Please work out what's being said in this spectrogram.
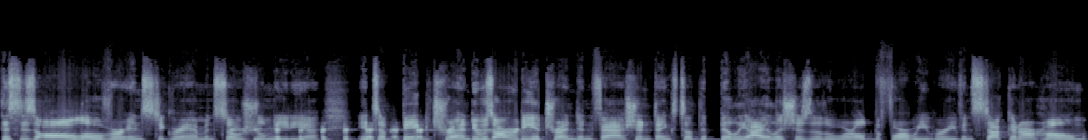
This is all over Instagram and social media. it's a big trend. It was already a trend in fashion, thanks to the Billie Eilishes of the world before we were even stuck in our home.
